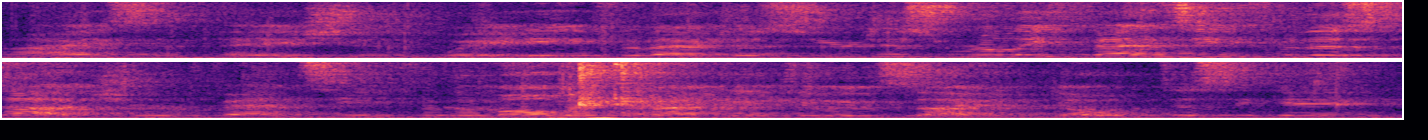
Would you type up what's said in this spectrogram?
Nice and patient, waiting for that. Just You're just really fencing for this touch. You're fencing for the moment that I get too excited. Don't disengage.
